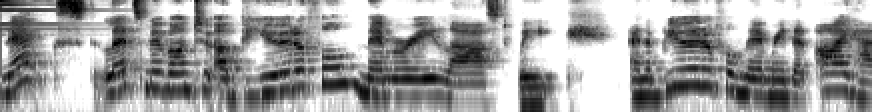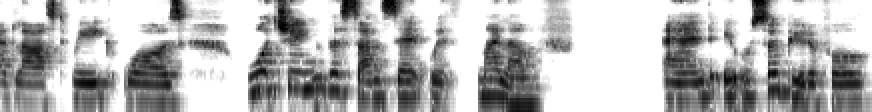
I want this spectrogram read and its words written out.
Next, let's move on to a beautiful memory last week. And a beautiful memory that I had last week was watching the sunset with my love. And it was so beautiful.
